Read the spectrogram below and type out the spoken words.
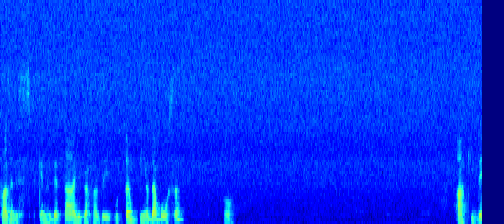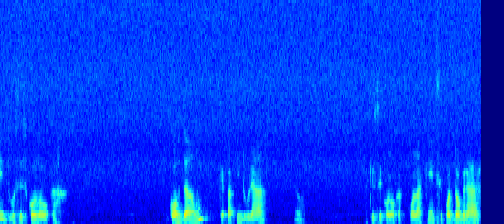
fazendo esses pequenos detalhes para fazer o tampinho da bolsa. Ó. Aqui dentro vocês colocam cordão, que é para pendurar. Aqui você coloca cola quente, você pode dobrar,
